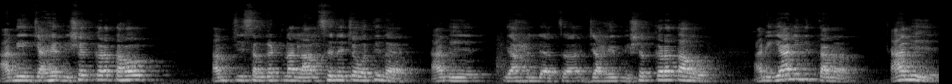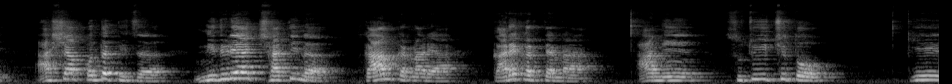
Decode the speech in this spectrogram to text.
आम्ही जाहीर निषेध करत आहोत. आमची संघटना लाल सेनेच्या वतीनं आम्ही या हल्ल्याचा जाहीर निषेध करत आहोत. आणि या निमित्तानं आम्ही अशा पद्धतीचं निधड्या छातीनं काम करणाऱ्या कार्यकर्त्यांना आम्ही सुचू इच्छितो की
